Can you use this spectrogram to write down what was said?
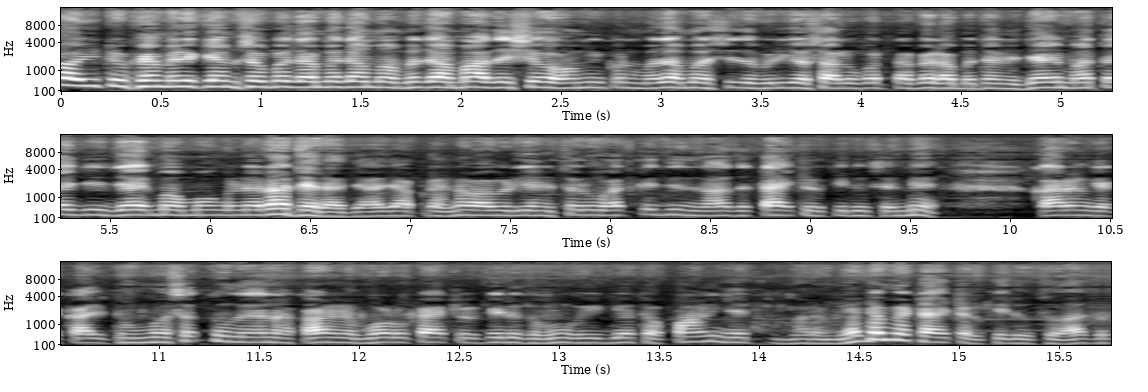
તો યુટ્યુબ ફેમિલી કેમ છો? બધા મજામાં મજામાં જ છો. અમે પણ મજામાં સીધો વીડિયો ચાલુ કરતા પહેલાં બધાને જય માતાજી, જય માં મોંગલ રાધે રાધે. આજે આપણે નવા વિડીયોની શરૂઆત કરી દીધી આજે ટાઇટલ કીધું છે મેં. કારણ કે કાલ ધુમ્મસ હતું ને એના કારણે મોડું ટાઇટલ કીધું હતું. હું ગયો તો પાણી હતું. મારા મેડમે ટાઇટલ કીધું હતું. આજે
